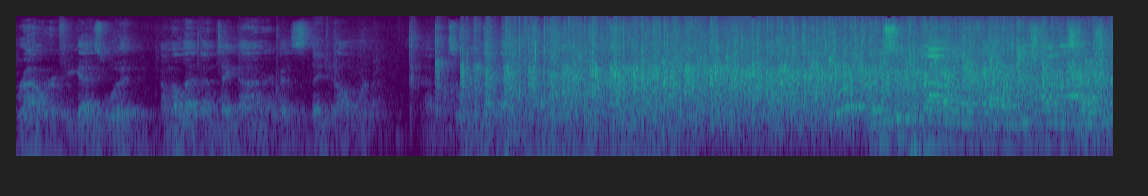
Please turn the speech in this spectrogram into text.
Brower, if you guys would. I'm going to let them take the honor because they did all the work. Um, so we can let them. Uh, we're super proud of uh, each one of these coaches,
